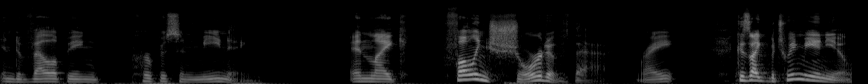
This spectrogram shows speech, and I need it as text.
in developing purpose and meaning and like falling short of that right because like between me and you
